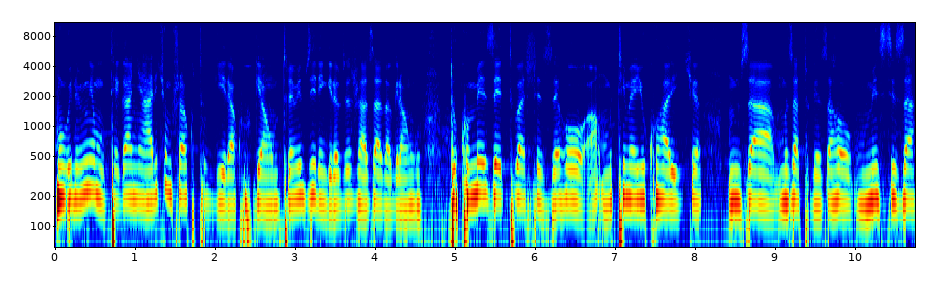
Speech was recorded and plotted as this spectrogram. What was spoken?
mu bintu bimwe muteganya? Hari icyo mushobora kutubwira kugira ngo mutureme ibyiringiro by'ejo hazaza? Kugira ngo dukomeze tubashizeho ah, umutima y'uko hari icyo muza- muzatugezaho mu minsi iza.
